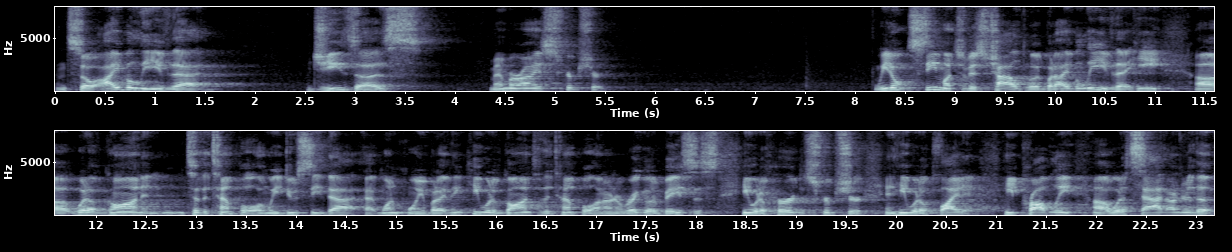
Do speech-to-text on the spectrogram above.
And so I believe that Jesus memorized scripture. We don't see much of his childhood, but I believe that he uh, would have gone in, to the temple, and we do see that at one point, but I think he would have gone to the temple and on a regular basis. He would have heard the scripture and he would have applied it. He probably uh, would have sat under the,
